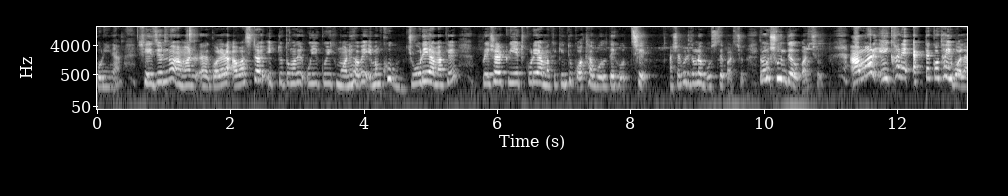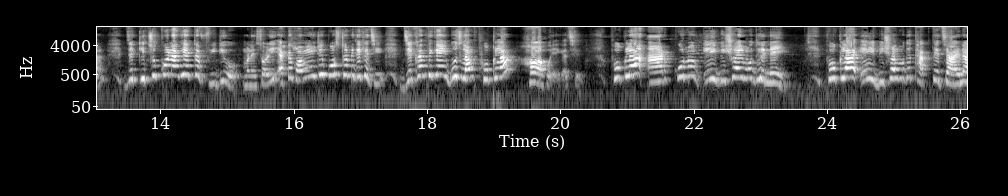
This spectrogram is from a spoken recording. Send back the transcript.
করি না। সেই জন্য আমার গলার আওয়াজটাও একটু তোমাদের উইক উইক মনে হবে এবং খুব জোরে আমাকে প্রেশার ক্রিয়েট করে আমাকে কিন্তু কথা বলতে হচ্ছে। আশা করি তোমরা বুঝতে পারছ এবং শুনতেও পারছ। আমার এইখানে একটা কথাই বলার, যে কিছুক্ষণ আগে একটা ভিডিও মানে সরি একটা কমিউনিটি পোস্ট আমি দেখেছি, যেখান থেকে আমি বুঝলাম ফোকলা হাওয়া হয়ে গেছে। ফোকলা আর কোনো এই বিষয়ের মধ্যে নেই। ফোকলা এই বিষয়ের মধ্যে থাকতে চায় না।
